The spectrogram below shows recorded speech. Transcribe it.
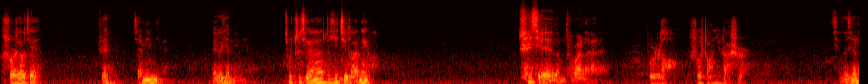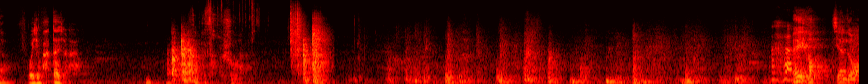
说是要见你。谁？简敏敏。哪个简敏敏？就之前立新集团那个。这姐姐怎么突然来了？不知道，说找你有点事儿。请她进来。我已经把她带进来了。怎么不早说呢？哎，呦，钱总，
